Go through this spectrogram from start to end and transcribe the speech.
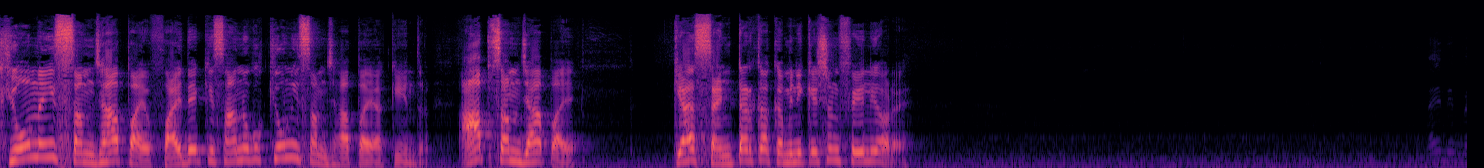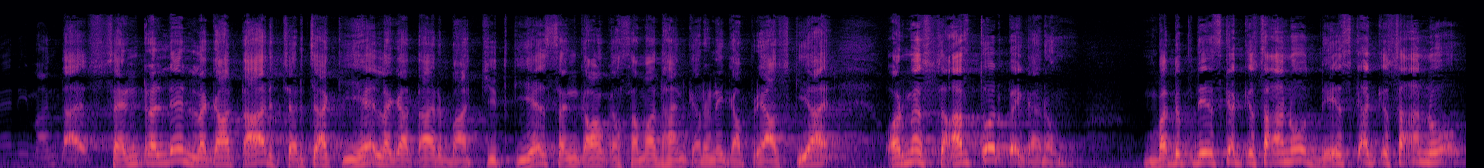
क्यों नहीं समझा पाए? फ़ायदे किसानों को क्यों नहीं समझा पाया केंद्र? आप समझा पाए। क्या सेंटर का कम्युनिकेशन फेलियर है? मानता सेंट्रल ने लगातार चर्चा की है, लगातार बातचीत की है, शंकाओं का समाधान करने का प्रयास किया है। और मैं साफ़ तौर पे कह रहा हूँ, मध्य प्रदेश का किसान हो, देश का किसान हो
